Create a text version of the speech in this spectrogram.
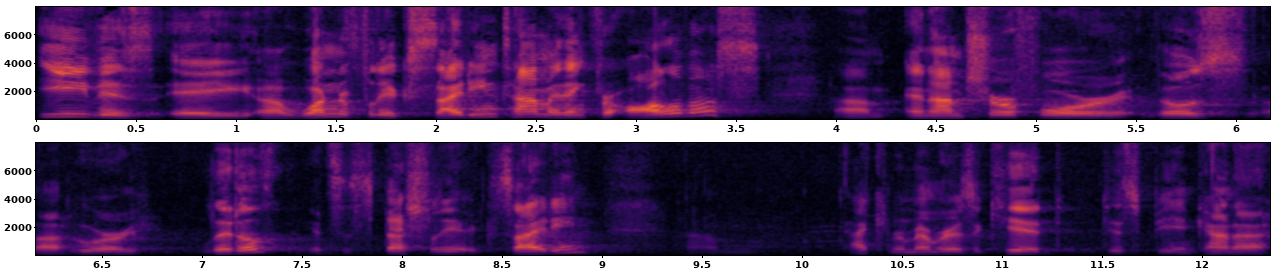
Eve is a, a, wonderfully exciting time, I think, for all of us. Um, and I'm sure for those uh, who are little, it's especially exciting. Um, I can remember as a kid just being kind of,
